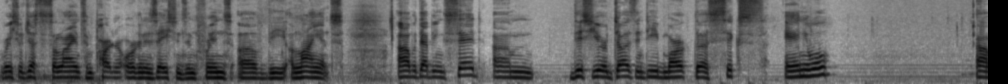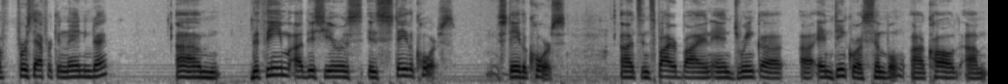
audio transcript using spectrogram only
Racial Justice Alliance and partner organizations and friends of the Alliance. Uh, with that being said, um, this year does indeed mark the sixth annual uh, First African Landing Day. Um, the theme uh, this year is, is Stay the Course. Stay the Course. Uh, it's inspired by an Andrinka, uh, Andinkra symbol uh, called um,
